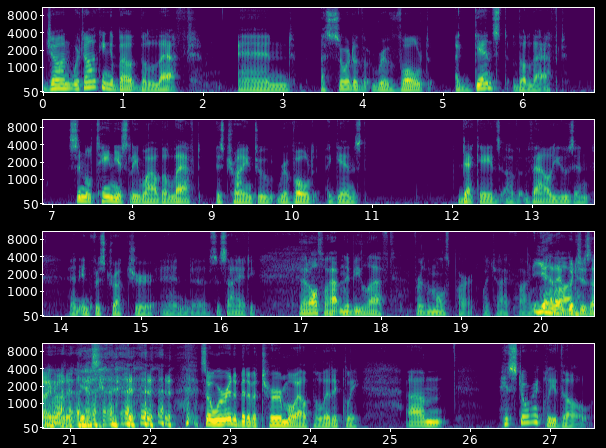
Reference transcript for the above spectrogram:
John, we're talking about the left and a sort of revolt against the left simultaneously while the left is trying to revolt against decades of values and, and infrastructure and uh, society. That also happened to be left for the most part, which I find yeah, that, which is ironic. yes. so we're in a bit of a turmoil politically. Um, historically, though,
